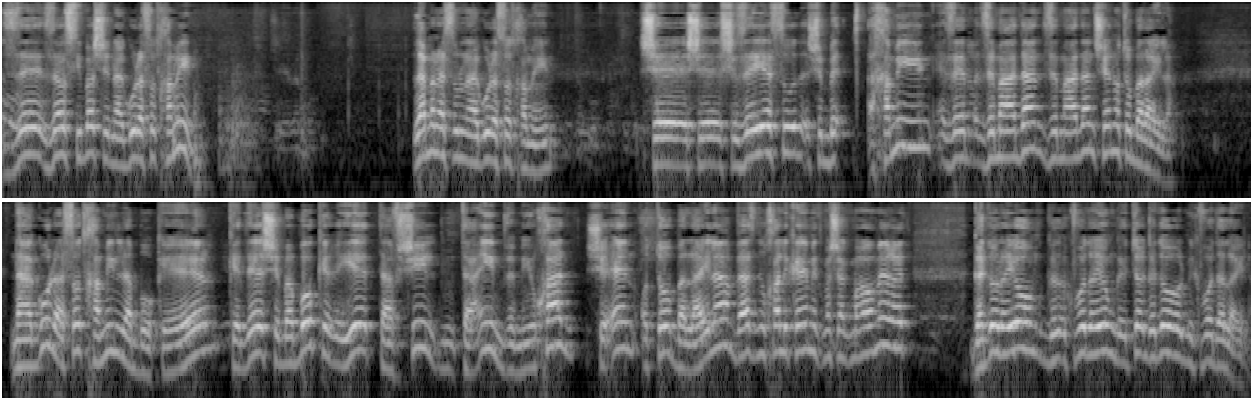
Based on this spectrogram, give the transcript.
זה, זו הסיבה שנהגו לעשות חמין. למה נהגו לעשות חמין? ש, ש, שזה יהיה סעודה, שהחמין זה, זה מעדן, זה מעדן שאין אותו בלילה. נהגו לעשות חמין לבוקר, כדי שבבוקר יהיה תבשיל טעים ומיוחד שאין אותו בלילה, ואז נוכל לקיים את מה שהגמרא אומרת, גדול היום, כבוד היום יותר גדול מכבוד הלילה.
